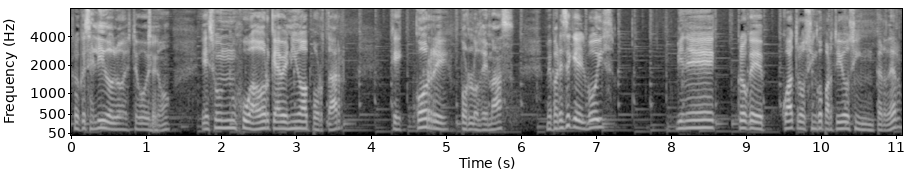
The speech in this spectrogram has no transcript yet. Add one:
Creo que es el ídolo de este boy, ¿no? Es un jugador que ha venido a aportar, que corre por los demás. Me parece que el Boys viene, creo que cuatro o cinco partidos sin perder.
